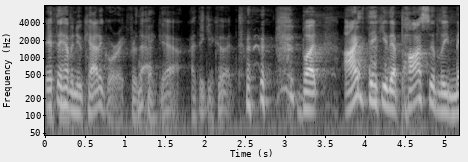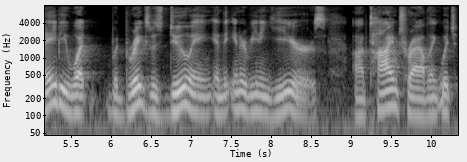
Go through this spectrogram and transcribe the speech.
If they have a new category for that, okay. yeah, I think he could. but I'm thinking that possibly maybe what what Briggs was doing in the intervening years, uh, time traveling, which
